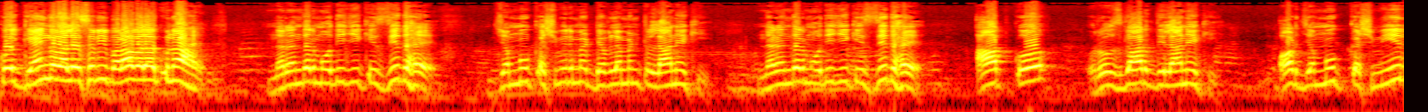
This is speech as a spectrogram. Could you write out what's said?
कोई गैंग वाले से भी बड़ा वाला गुनाह है। नरेंद्र मोदी जी की जिद है जम्मू कश्मीर में डेवलपमेंट लाने की, नरेंद्र मोदी जी की जिद है आपको रोज़गार दिलाने की। और जम्मू कश्मीर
